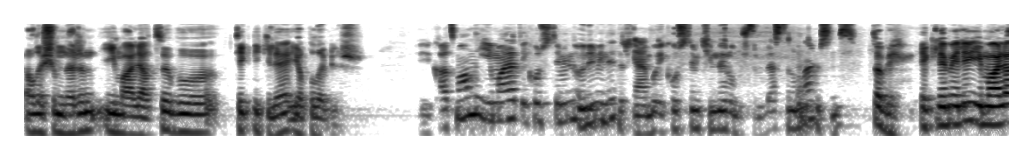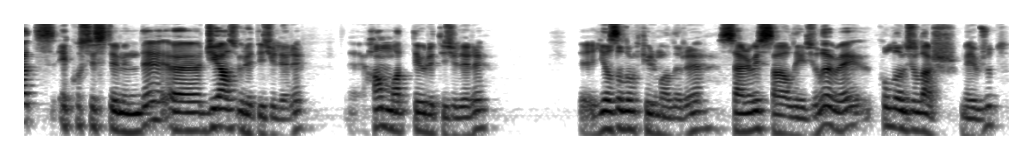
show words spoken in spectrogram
alışımların imalatı bu teknik ile yapılabilir. E, katmanlı imalat ekosisteminin önemi nedir? Yani bu ekosistemi kimler oluşturur? Biraz tanımlar mısınız? Tabii. Eklemeli imalat ekosisteminde e, cihaz üreticileri, e, ham madde üreticileri, e, yazılım firmaları, servis sağlayıcıları ve kullanıcılar mevcut.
